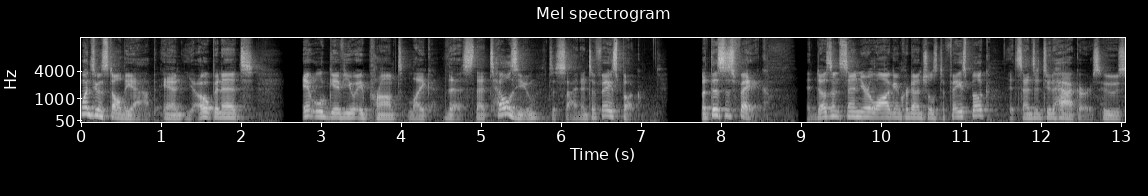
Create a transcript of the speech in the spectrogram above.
once you install the app and you open it, it will give you a prompt like this that tells you to sign into Facebook. But this is fake. It doesn't send your login credentials to Facebook, it sends it to the hackers, whose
